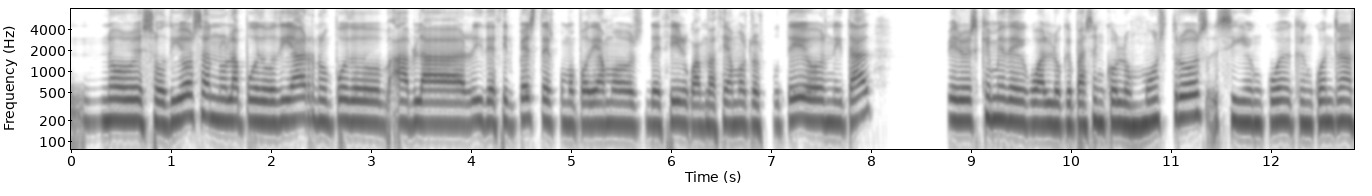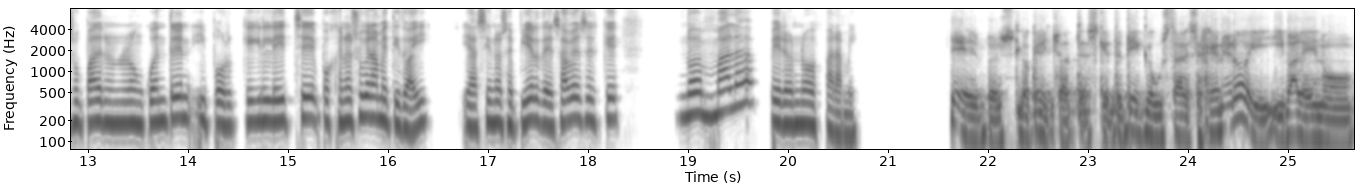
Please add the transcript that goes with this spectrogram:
no es odiosa, no la puedo odiar, no puedo hablar y decir pestes como podíamos decir cuando hacíamos los puteos ni tal, pero es que me da igual lo que pasen con los monstruos, si que encuentren a su padre o no lo encuentren y por qué leche, pues que no se hubiera metido ahí y así no se pierde, ¿sabes? Es que no es mala, pero no es para mí. Sí, pues lo que he dicho antes, que te tiene que gustar ese género y, vale, no,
